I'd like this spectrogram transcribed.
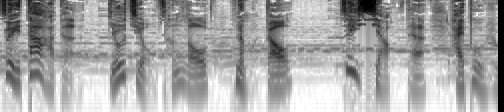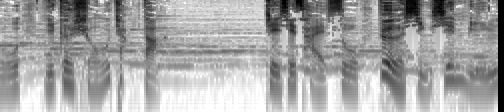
最大的有九层楼那么高，最小的还不如一个手掌大。这些彩塑个性鲜明，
